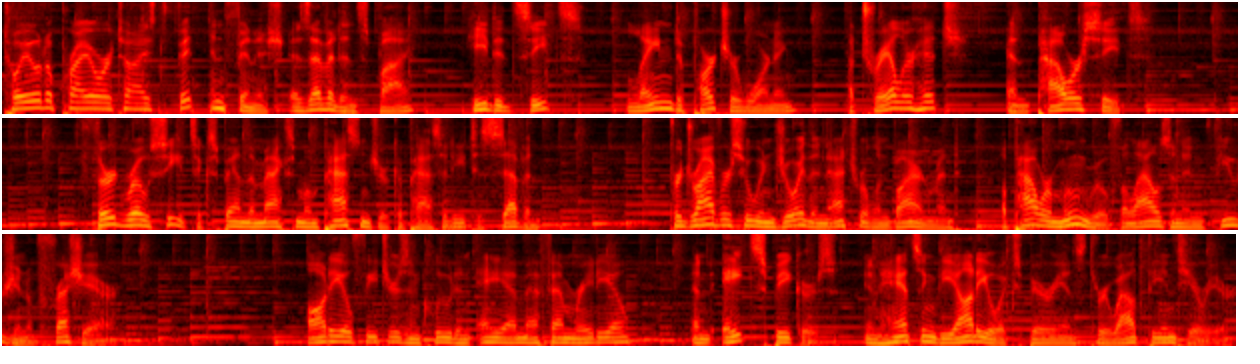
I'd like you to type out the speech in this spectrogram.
Toyota prioritized fit and finish as evidenced by heated seats, lane departure warning, a trailer hitch, and power seats. Third row seats expand the maximum passenger capacity to seven. For drivers who enjoy the natural environment, a power moonroof allows an infusion of fresh air. Audio features include an AM-FM radio and eight speakers, enhancing the audio experience throughout the interior.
